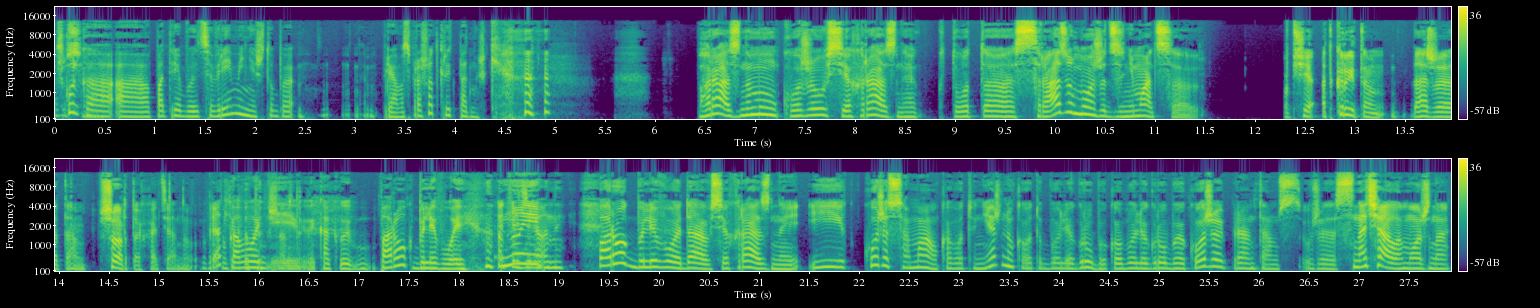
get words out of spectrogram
Сколько самое. а, потребуется времени, чтобы, прямо спрошу, открыть подмышки? По-разному, кожа у всех разная. Кто-то сразу может заниматься вообще открытым, даже там в шортах, хотя, ну, вряд У ли кого шортах. э, как порог болевой Ну определенный? порог болевой, да, у всех разный. И кожа сама у кого-то нежная, у кого-то более грубая. У кого более грубая кожа, прям там уже сначала можно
